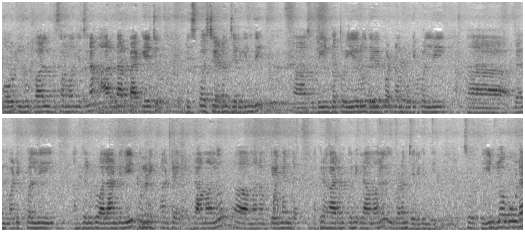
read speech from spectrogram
కోట్ల రూపాయలకు సంబంధించిన ఆర్ఎన్ఆర్ ప్యాకేజ్ డిస్కస్ చేయడం జరిగింది. సో దీంట్లో తొయ్యేరు దేవిపట్నం గుడిపల్లి దెన్ మడిపల్లి అంకులుడు అలాంటివి కొన్ని అంటే గ్రామాలు మనం పేమెంట్ అగ్రహారం కొన్ని గ్రామాలు ఇవ్వడం జరిగింది. సో దీంట్లో కూడా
